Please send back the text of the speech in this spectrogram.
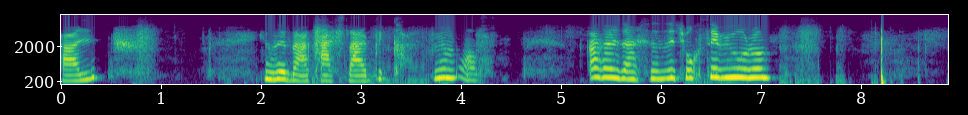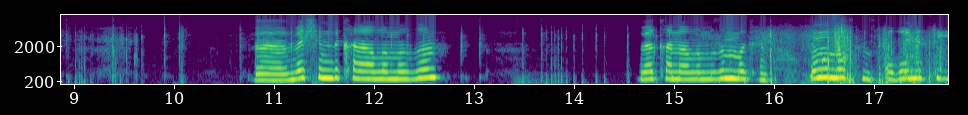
Kalp. Size de arkadaşlar bir kalbim olsun. Arkadaşlar sizi çok seviyorum. Ee, ve şimdi kanalımızın ve kanalımızın bakın 19 abonesi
